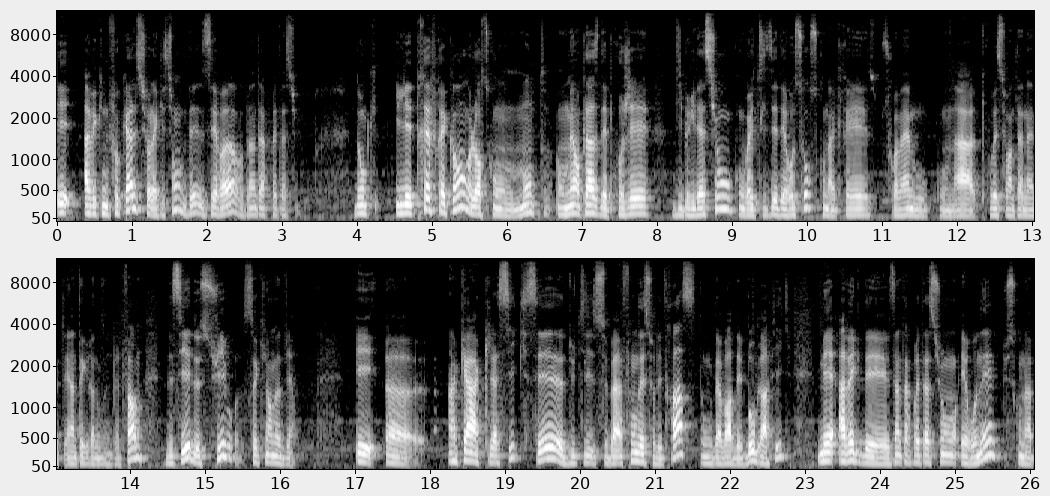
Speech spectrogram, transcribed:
et avec une focale sur la question des erreurs d'interprétation. Donc, il est très fréquent lorsqu'on monte, on met en place des projets d'hybridation, qu'on va utiliser des ressources qu'on a créées soi-même ou qu'on a trouvées sur Internet et intégrées dans une plateforme, d'essayer de suivre ce qu'il en advient. Et euh, un cas classique, c'est de se fonder sur des traces, donc d'avoir des beaux graphiques, mais avec des interprétations erronées, puisqu'on n'a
